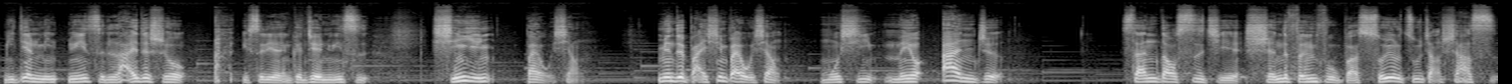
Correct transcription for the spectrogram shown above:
米甸女女子来的时候，以色列人跟这些女子行淫拜偶像。面对百姓拜偶像，摩西没有按着三到四节神的吩咐，把所有的族长杀死，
